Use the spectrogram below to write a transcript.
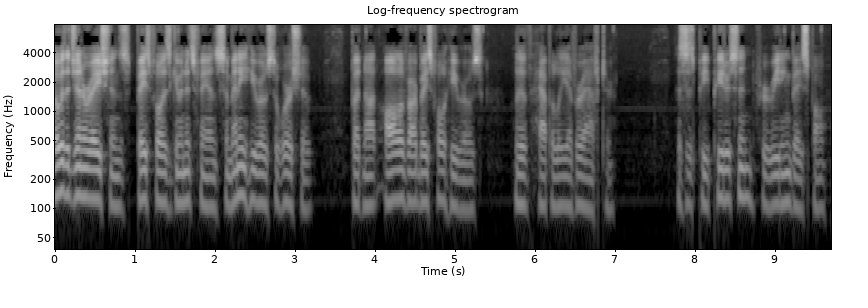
Over the generations, baseball has given its fans so many heroes to worship, but not all of our baseball heroes live happily ever after. This is Pete Peterson for Reading Baseball.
